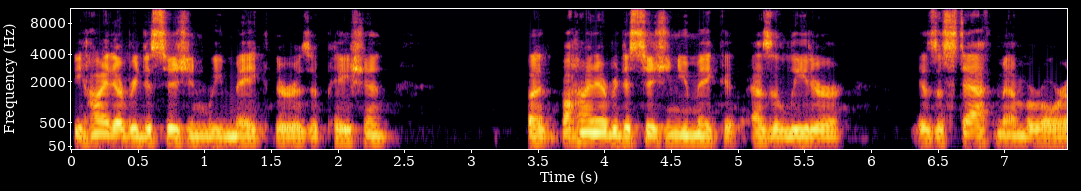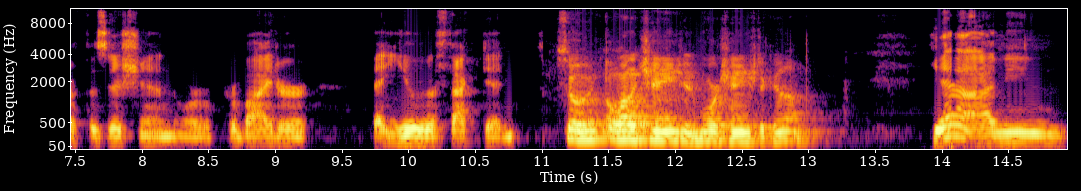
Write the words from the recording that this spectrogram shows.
behind every decision we make, there is a patient, but behind every decision you make as a leader as a staff member or a physician or a provider that you've affected. So a lot of change and more change to come. Yeah, I mean,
